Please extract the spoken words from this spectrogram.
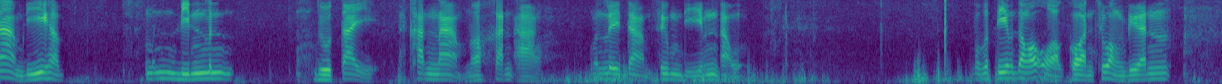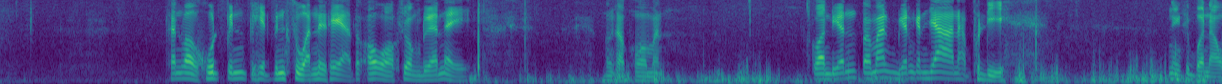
น้ำดีครับ มันดินมันอยู่ใต้ขั้นน้ำเนาะขั้นอ่าง มันเลยน้ำซึมดีมันเน่า ปกติมันต้องเอาออกก่อนช่วงเดือนคันว่าคุดเป็นเห็ดเป็นสวนเลยแท้ต้องเอาออกช่วงเดือนไหนบังคับหัวมัน ก่อนเดือนประมาณเดือนกันยานะครับพอดีนี่คือบนเอา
